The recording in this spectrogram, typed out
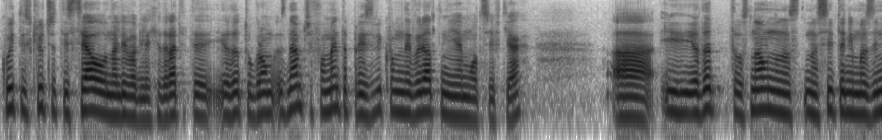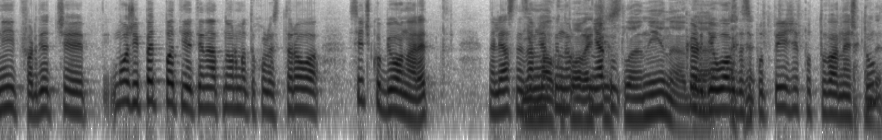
които изключат изцяло нали, въглехидратите, ядат огром... Знам, че в момента предизвиквам невероятни емоции в тях. А, и ядат основно нас- наситени мазнини и твърдят, че може и пет пъти да ти над нормата холестерола. Всичко било наред. Нали, аз не знам някой, някой сланина. кардиолог да. се подпише под това нещо. Да.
